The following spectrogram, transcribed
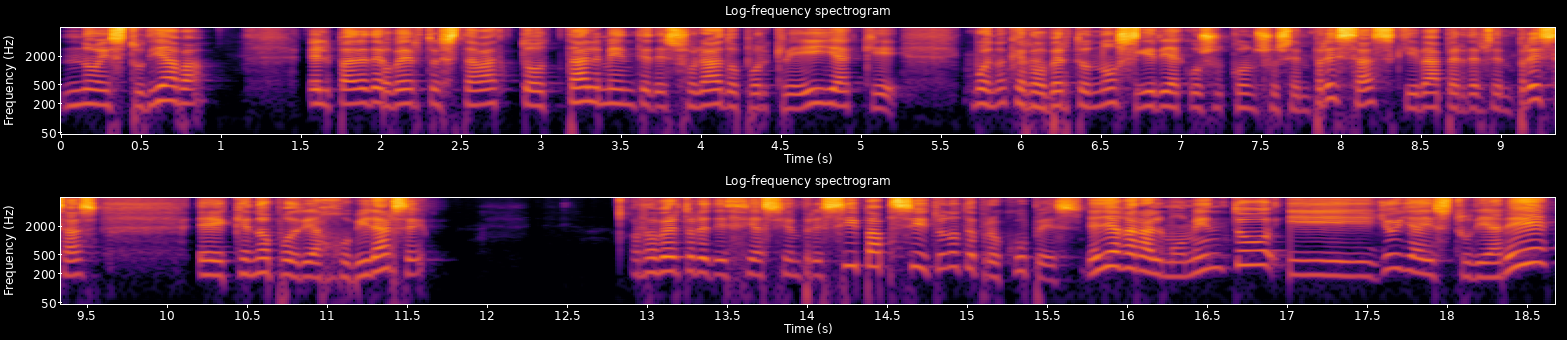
no estudiaba. El padre de Roberto estaba totalmente desolado porque veía que, bueno, que Roberto no seguiría con, sus empresas, que iba a perder sus empresas, eh, que no podría jubilarse. Roberto le decía siempre, sí, pap, sí, tú no te preocupes, ya llegará el momento y yo ya estudiaré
